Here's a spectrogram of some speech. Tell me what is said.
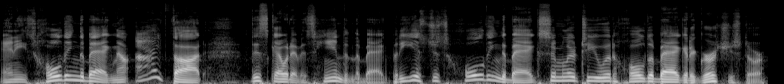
and he's holding the bag. Now, I thought this guy would have his hand in the bag, but he is just holding the bag similar to you would hold a bag at a grocery store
